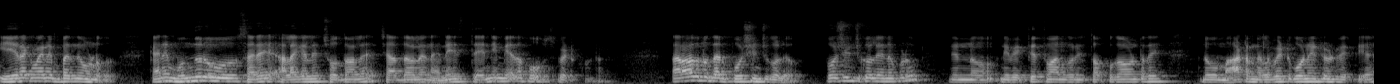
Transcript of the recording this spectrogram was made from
ఏ రకమైన ఇబ్బంది ఉండదు. కానీ ముందు నువ్వు సరే అలాగేలే చూద్దాంలే చేద్దాంలే అని అనేస్తే నీ మీద హోప్స్ పెట్టుకుంటారు. తర్వాత నువ్వు దాన్ని పోషించుకోలేవు. పోషించుకోలేనప్పుడు నిన్ను నీ వ్యక్తిత్వాన్ని గురించి తప్పుగా ఉంటుంది. నువ్వు మాట నిలబెట్టుకునేటువంటి వ్యక్తిగా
